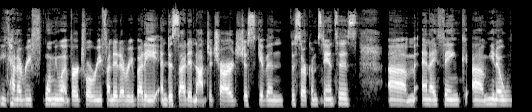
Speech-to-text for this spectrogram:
we kind of ref- when we went virtual refunded everybody and decided not to charge just given the circumstances. Um, and I think um, you know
